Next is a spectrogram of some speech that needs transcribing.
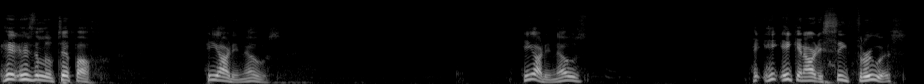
Here's a little tip off. He already knows. He already knows. He, he can already see through us.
